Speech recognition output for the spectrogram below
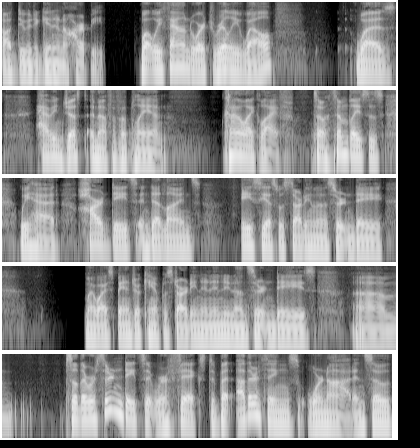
I'll do it again in a heartbeat. What we found worked really well was having just enough of a plan, kind of like life. So in some places we had hard dates and deadlines. ACS was starting on a certain day. My wife's banjo camp was starting and ending on certain days. Um, so there were certain dates that were fixed, but other things were not. And so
